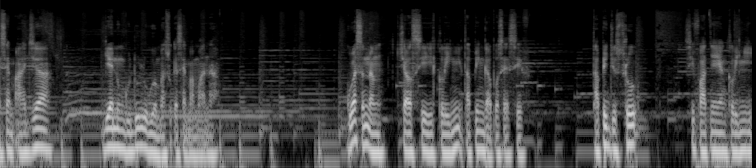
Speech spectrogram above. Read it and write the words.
SMA aja, dia nunggu dulu gue masuk SMA mana. Gue seneng Chelsea kelingi tapi nggak posesif. Tapi justru sifatnya yang kelingi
